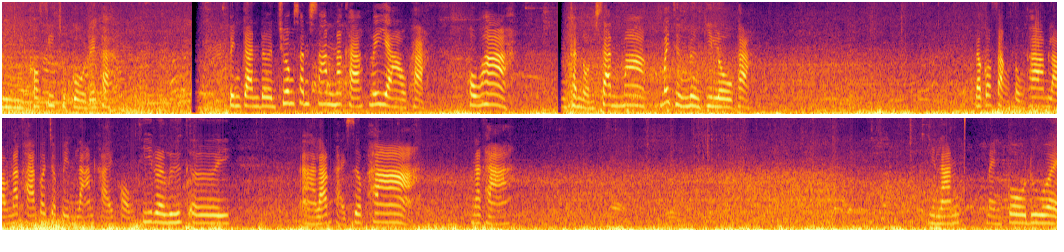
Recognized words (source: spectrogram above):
มี Coffee to go ด้วยค่ะ เป็นการเดินช่วงสั้นๆนะคะ ไม่ยาวค่ะ เพราะว่าถนนสั้นมากไม่ถึง 1 กิโลค่ะ แล้วก็ฝั่งตรงข้ามเรานะคะ ก็จะเป็นร้านขายของที่ระลึกเอ่ยอร้านขายเสื้อผ้านะคะมีร้านแมงโก้ด้วย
